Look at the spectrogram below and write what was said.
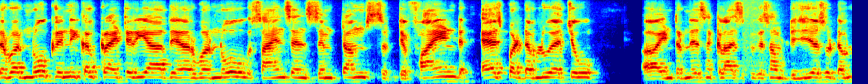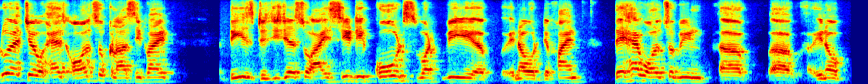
There were no clinical criteria. There were no signs and symptoms defined as per who uh, international classification of diseases. So who has also classified these diseases. So icd codes what we uh, you know define they have also been uh, uh, you know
